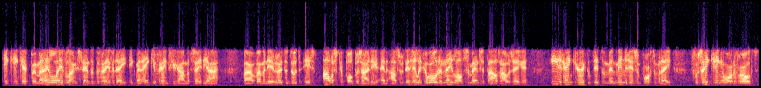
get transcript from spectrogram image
ik, ik heb mijn hele leven lang gestemd op de VVD. Ik ben één keer vreemd gegaan met CDA. Maar wat meneer Rutte doet, is alles kapot bezuinigen. En als we het in hele gewone Nederlandse mensentaal zouden zeggen... iedereen krijgt op dit moment minder in zijn portemonnee. Verzekeringen worden verhoogd,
